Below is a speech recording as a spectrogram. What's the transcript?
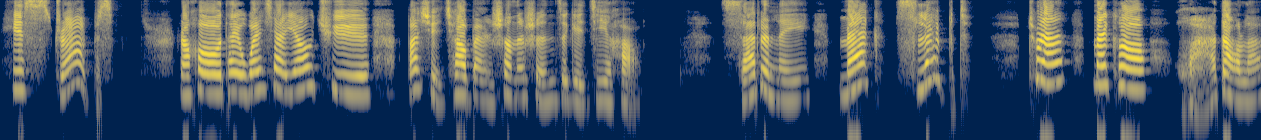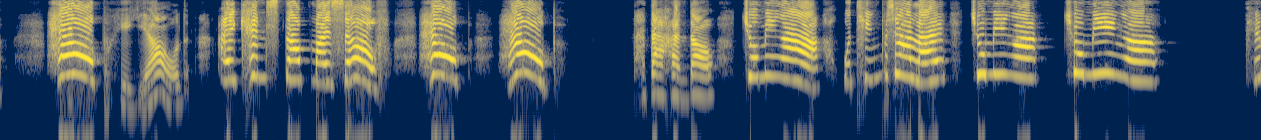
his straps. 然后他又弯下腰去，把雪橇板上的绳子给系好。Suddenly, Mac slipped. 突然，麦克滑倒了。Help! He yelled. I can't stop myself. Help! Help! 他大喊道：“救命啊！我停不下来！救命啊！救命啊！” Tim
